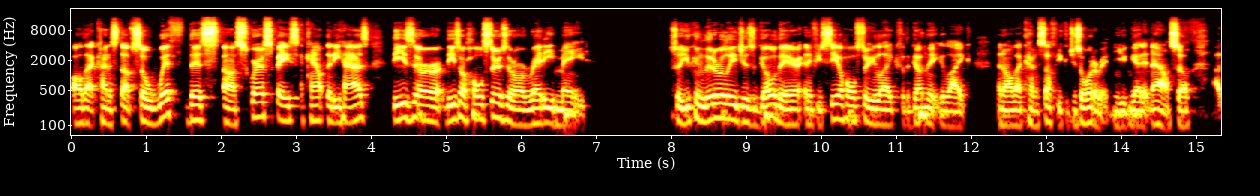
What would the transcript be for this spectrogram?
all that kind of stuff. So with this uh, Squarespace account that he has, these are these are holsters that are already made. So you can literally just go there and if you see a holster you like for the gun that you like, and all that kind of stuff, you could just order it and you can get it now. So uh,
